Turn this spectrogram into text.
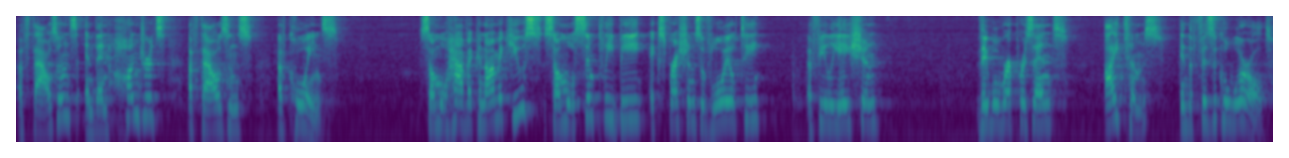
of thousands and then hundreds of thousands of coins. Some will have economic use, some will simply be expressions of loyalty, affiliation. They will represent items in the physical world,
